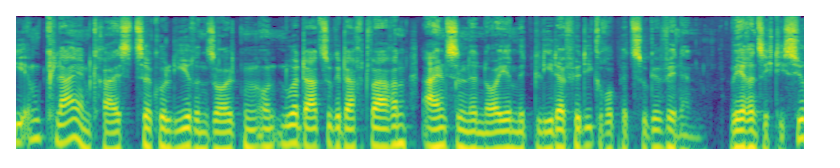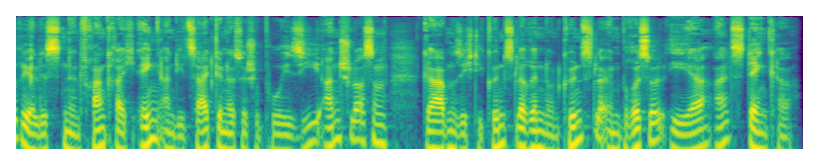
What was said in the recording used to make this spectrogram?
die im kleinen Kreis zirkulieren sollten und nur dazu gedacht waren, einzelne neue Mitglieder für die Gruppe zu gewinnen. Während sich die Surrealisten in Frankreich eng an die zeitgenössische Poesie anschlossen, gaben sich die Künstlerinnen und Künstler in Brüssel eher als Denker.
